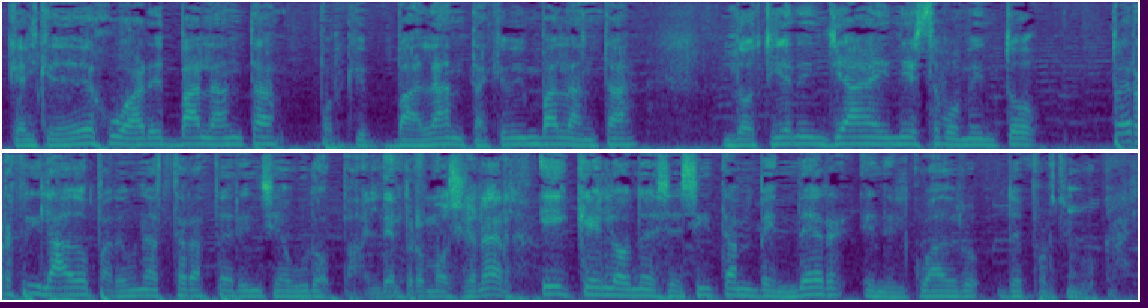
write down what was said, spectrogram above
Que el que debe jugar es Balanta, porque Balanta, Kevin Balanta, lo tienen ya en este momento perfilado para una transferencia a Europa. El de promocionar. Y que lo necesitan vender en el cuadro Deportivo Cali.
